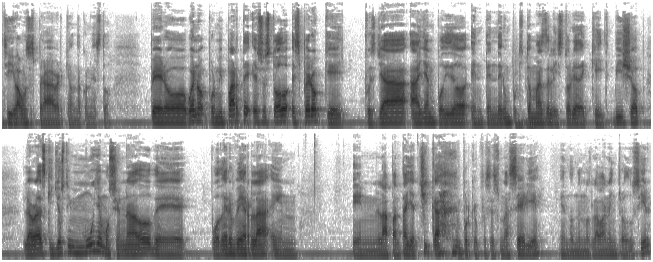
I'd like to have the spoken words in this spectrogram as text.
sí, vamos a esperar a ver qué onda con esto. Pero bueno, por mi parte, eso es todo. Espero que pues ya hayan podido entender un poquito más de la historia de Kate Bishop. La verdad es que yo estoy muy emocionado de poder verla en, en la pantalla chica, porque pues es una serie en donde nos la van a introducir.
